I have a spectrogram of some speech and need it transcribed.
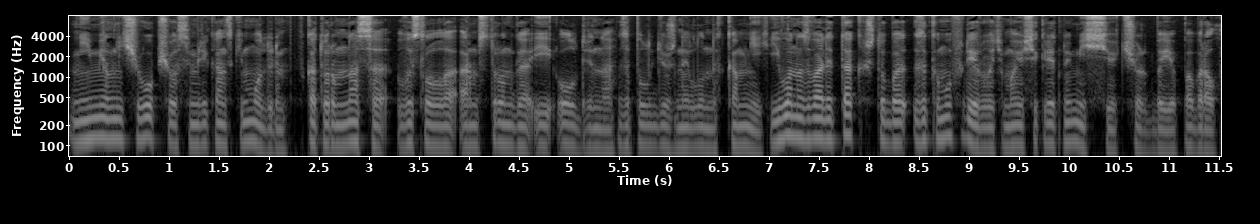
не имел ничего общего с американским модулем, в котором НАСА выслала Армстронга и Олдрина за полудюжиной лунных камней. Его назвали так, чтобы закамуфлировать мою секретную миссию, черт бы ее побрал.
